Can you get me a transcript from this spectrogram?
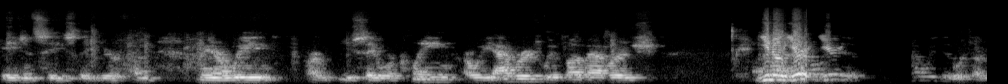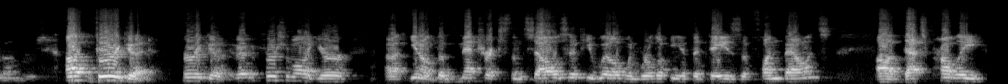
agencies that you're from? I mean, are we, are, you say we're clean, are we average, we above average? You know, you're, you're, How do we do with our numbers? Uh, very good, very good. Uh, First of all, your, uh, you know, the metrics themselves, if you will, when we're looking at the days of fund balance, uh, that's probably,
